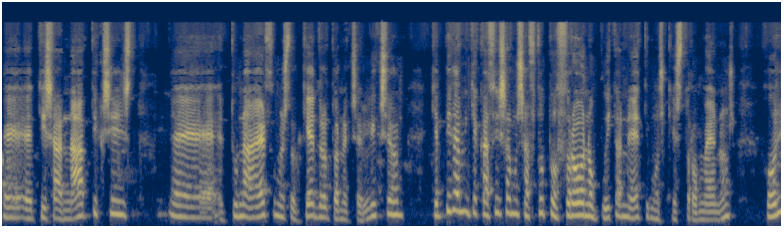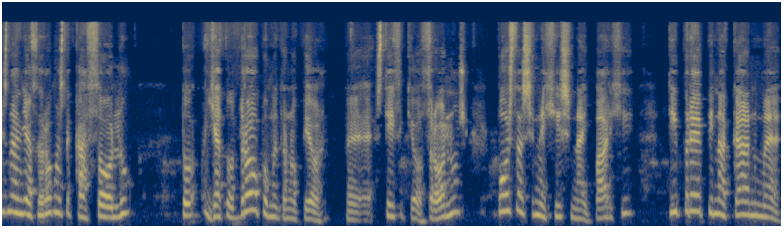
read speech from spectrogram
ε, της ανάπτυξης, ε, του να έρθουμε στο κέντρο των εξελίξεων και πήγαμε και καθίσαμε σε αυτό το θρόνο που ήταν έτοιμος και στρωμένος, χωρίς να ενδιαφερόμαστε καθόλου το, για τον τρόπο με τον οποίο ε, στήθηκε ο θρόνος, πώς θα συνεχίσει να υπάρχει, τι πρέπει να κάνουμε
